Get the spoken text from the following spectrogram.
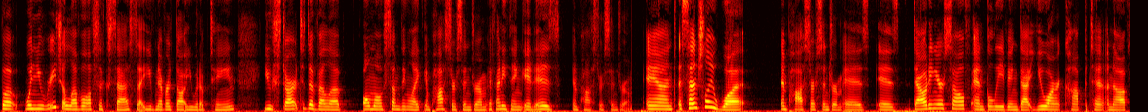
but when you reach a level of success that you've never thought you would obtain, you start to develop almost something like imposter syndrome. If anything, it is imposter syndrome. And essentially, what imposter syndrome is, is doubting yourself and believing that you aren't competent enough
